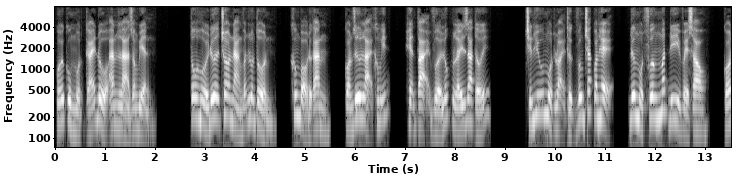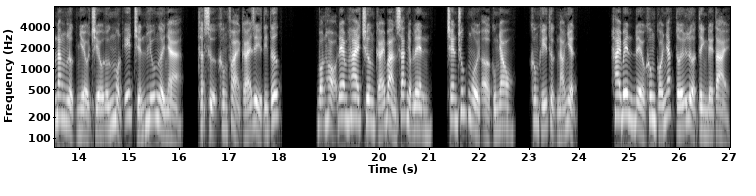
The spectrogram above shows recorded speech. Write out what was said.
cuối cùng một cái đồ ăn là rong biển. Tô hồi đưa cho nàng vẫn luôn tồn, không bỏ được ăn, còn dư lại không ít, hiện tại vừa lúc lấy ra tới. Chiến hữu một loại thực vững chắc quan hệ, đưa một phương mất đi về sau, có năng lực nhiều chiếu ứng một ít chiến hữu người nhà, thật sự không phải cái gì tin tức. Bọn họ đem hai chương cái bàn xác nhập lên, chen chúc ngồi ở cùng nhau, không khí thực náo nhiệt. Hai bên đều không có nhắc tới lửa tình đề tài,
